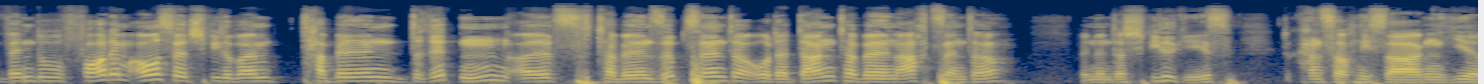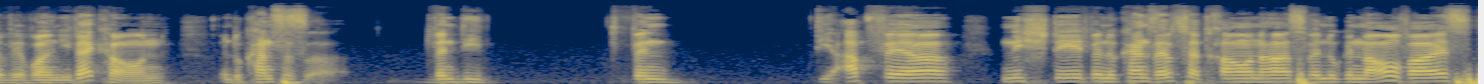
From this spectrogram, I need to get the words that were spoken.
wenn du vor dem Auswärtsspiel beim Tabellen Dritten als Tabellen 17. oder dann Tabellen 18. wenn du in das Spiel gehst, du kannst auch nicht sagen, hier, wir wollen die weghauen. Und du kannst es, wenn die, wenn die Abwehr nicht steht, wenn du kein Selbstvertrauen hast, wenn du genau weißt,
